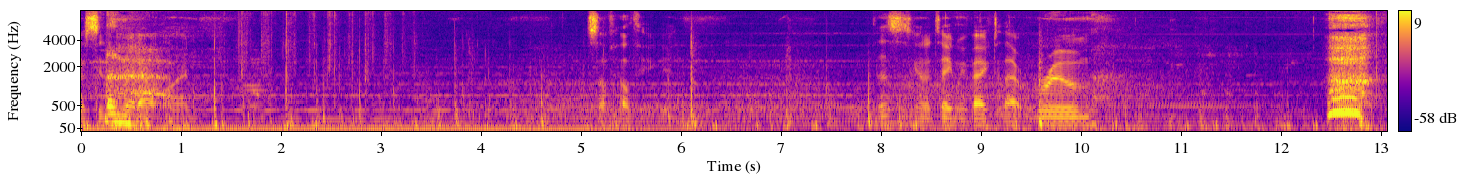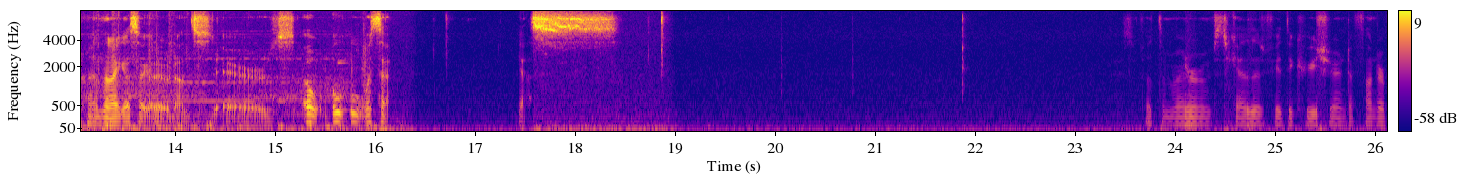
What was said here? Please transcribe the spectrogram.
I see the red outline. Self healthy again. This is gonna take me back to that room. and then I guess I gotta go downstairs. Oh, oh, oh, what's that? Yes. Put the murder rooms together to feed the creature and to fund our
